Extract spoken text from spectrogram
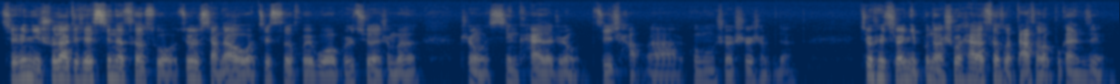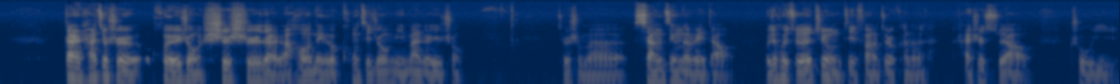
其实你说到这些新的厕所，就是想到我这次回国，我不是去了什么这种新开的这种机场啊、公共设施什么的。就是其实你不能说它的厕所打扫的不干净，但是它就是会有一种湿湿的，然后那个空气中弥漫着一种，就什么香精的味道，我就会觉得这种地方就是可能还是需要注意。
